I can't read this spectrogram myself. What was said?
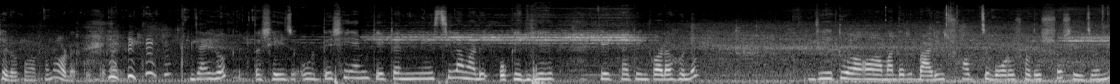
সেরকম আপনারা অর্ডার করতে পারেন। যাই হোক তো সেই উদ্দেশ্যেই আমি কেকটা নিয়ে এসেছিলাম আর ওকে দিয়ে কেক কাটিং করা হলো। যেহেতু আমাদের বাড়ির সবচেয়ে বড় সদস্য সেই জন্য।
